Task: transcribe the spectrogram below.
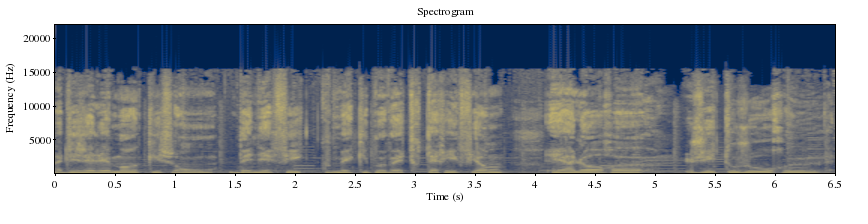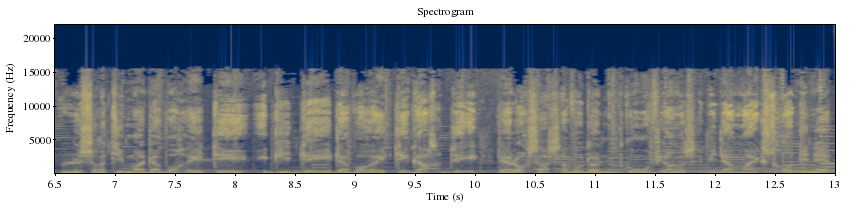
à des éléments qui sont bénéfiques, mais qui peuvent être terrifiants. Et alors, euh, j'ai toujours eu le sentiment d'avoir été guidé, d'avoir été gardé. Et alors ça, ça vous donne une confiance évidemment extraordinaire.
